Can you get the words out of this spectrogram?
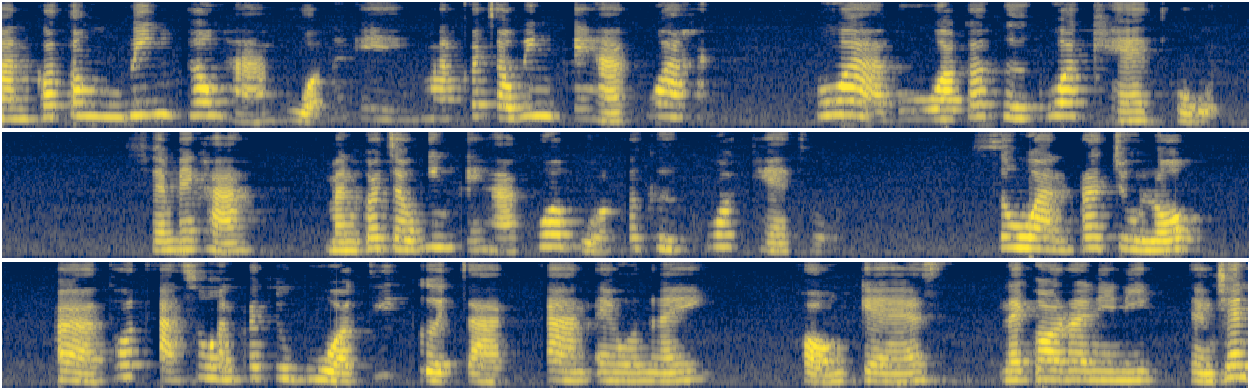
มันก็ต้องวิ่งเข้าหาบวกนั่นเอง มันก็จะวิ่งไปหาขั้ว ขั้วบวกก็คือขั้วแคโทดใช่ไหมคะ มันก็จะวิ่งไปหาขั้วบวกก็คือขั้วแคโทดส่วนประจุลบอ่าโทษอะส่วนประจุบวกที่เกิดจากการ ionize ของแก๊สในกรณีนี้อย่างเช่น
